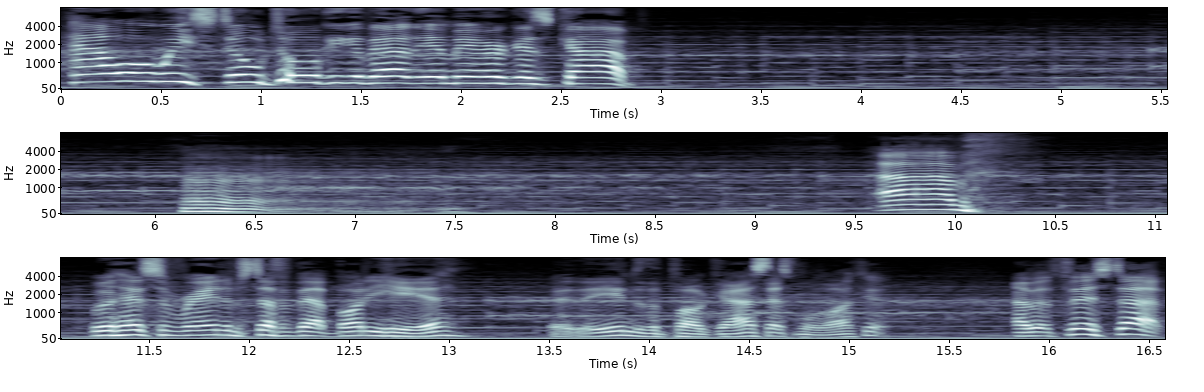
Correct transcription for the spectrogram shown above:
How are we still talking about the America's Cup? Hmm. Um, we'll have some random stuff about body here at the end of the podcast. That's more like it. Uh, but first up,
